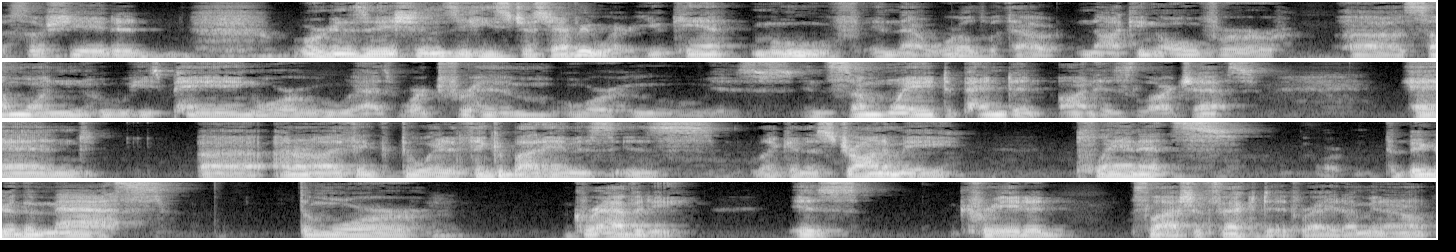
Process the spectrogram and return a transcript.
associated organizations. He's just everywhere. You can't move in that world without knocking over uh, someone who he's paying or who has worked for him or who is in some way dependent on his largesse. And uh, I don't know. I think the way to think about him is is like in astronomy, planets. The bigger the mass, the more gravity is created slash affected. Right. I mean, I don't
